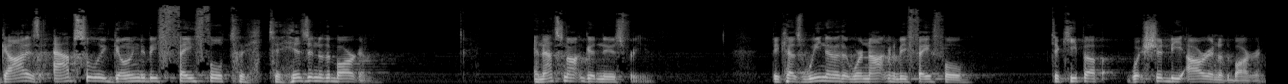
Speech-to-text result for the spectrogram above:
God is absolutely going to be faithful to, to his end of the bargain. And that's not good news for you. Because we know that we're not going to be faithful to keep up what should be our end of the bargain.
